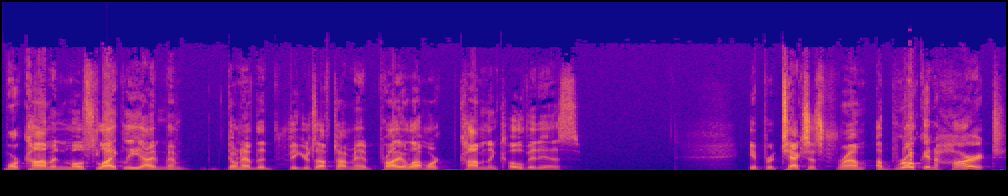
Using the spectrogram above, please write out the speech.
More common, most likely, I don't have the figures off the top of my head, probably a lot more common than COVID is. It protects us from a broken heart.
